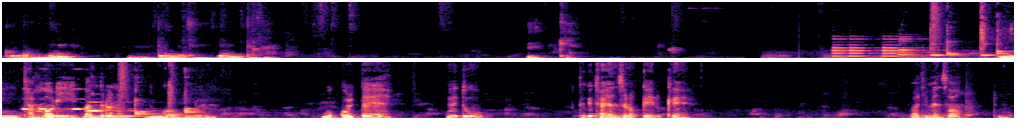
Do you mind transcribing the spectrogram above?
꼰 다음에 하나, 둘, 셋, 넷, 다섯. 이 잔머리 만들어내는 거를 묶을 때 얘도 되게 자연스럽게 이렇게 빠지면서 좀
